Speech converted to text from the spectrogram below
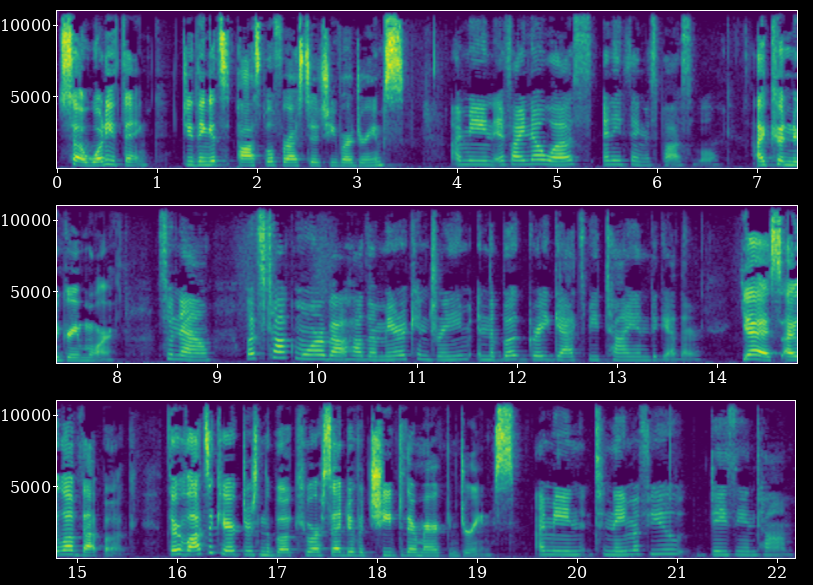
So, what do you think? Do you think it's possible for us to achieve our dreams? I mean, if I know us, anything is possible. I couldn't agree more. So now, let's talk more about how the American dream and the book Great Gatsby tie in together. Yes, I love that book. There are lots of characters in the book who are said to have achieved their American dreams. I mean, to name a few, Daisy and Tom.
